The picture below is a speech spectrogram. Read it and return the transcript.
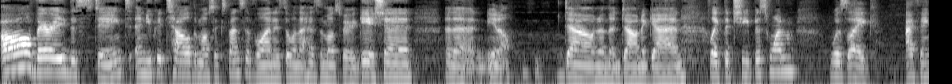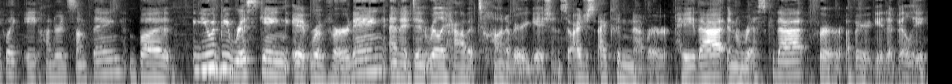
all very distinct. And you could tell the most expensive one is the one that has the most variegation and then, you know, down and then down again. Like the cheapest one was like I think like 800 something, but you would be risking it reverting and it didn't really have a ton of variegation. So I just, I could never pay that and risk that for a variegated Billy.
